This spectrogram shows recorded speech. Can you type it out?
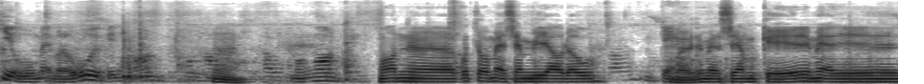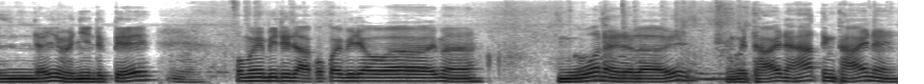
kiểu mẹ bảo là ui cái này ngon. Ừ. món ngon ngon ờ, có cho mẹ xem video đâu. Mời cho mẹ xem kế để mẹ đấy phải nhìn thực tế. Ừ. hôm nay bí thư già có quay video ờ, ấy mà múa này là ấy người thái này hát tiếng thái này.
